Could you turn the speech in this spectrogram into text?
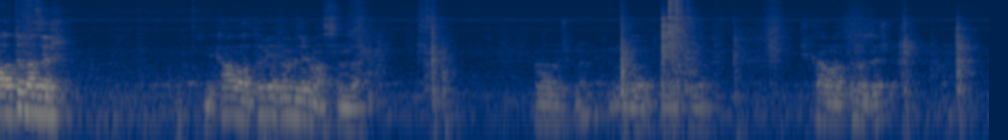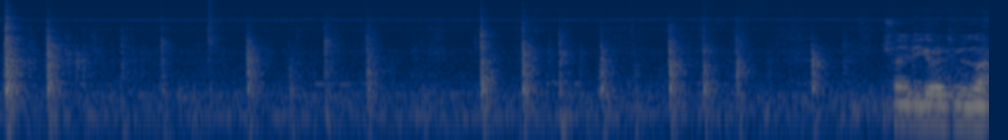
Kahvaltım hazır. Şimdi kahvaltımı yapabilirim aslında. Ne olmuş buna? Şu kahvaltım hazır. Şöyle bir görüntümüz var.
